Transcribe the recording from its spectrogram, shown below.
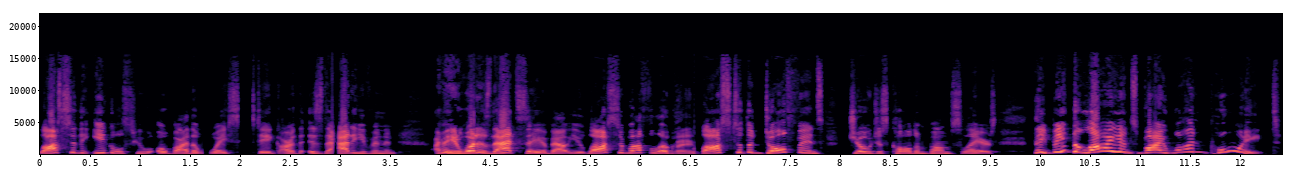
lost to the Eagles, who, oh, by the way, stink. Are the, is that even? I mean, what does that say about you? Lost to Buffalo, right. lost to the Dolphins. Joe just called them bum slayers. They beat the Lions by one point.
